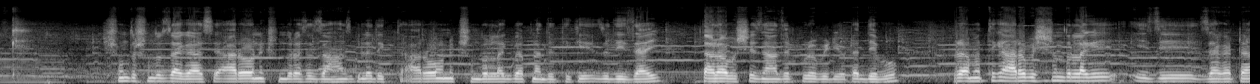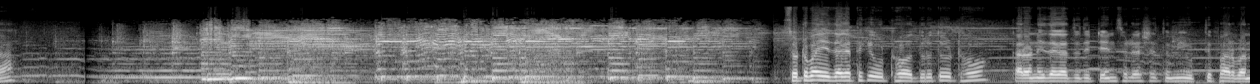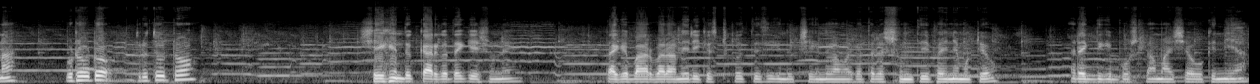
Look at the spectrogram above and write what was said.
সুন্দর সুন্দর জায়গা আছে আরও অনেক সুন্দর আছে জাহাজগুলো দেখতে আরও অনেক সুন্দর লাগবে আপনাদের থেকে যদি যাই, তাহলে অবশ্যই জাহাজের পুরো ভিডিওটা দেব। আমার থেকে আরও বেশি সুন্দর লাগে এই যে জায়গাটা। ছোট ভাই, এই জায়গা থেকে উঠো, দ্রুত উঠো, কারণ এই জায়গায় যদি ট্রেন চলে আসে, তুমি উঠতে পারবে না। উঠো উঠো, দ্রুত উঠো। সে কিন্তু কার কথা কে শুনে? তাকে বারবার আমি রিকোয়েস্ট করতেছি, কিন্তু সে কিন্তু আমার কথাটা শুনতেই পাইনি মোটেও। আর একদিকে বসলাম, আইসা ওকে নিয়ে।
